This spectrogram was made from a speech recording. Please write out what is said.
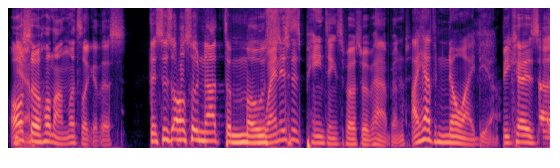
Also, hold on. Let's look at this. This is also not the most. When is this painting supposed to have happened? I have no idea. Because Uh,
